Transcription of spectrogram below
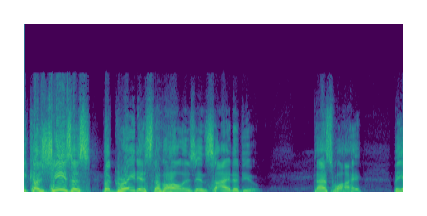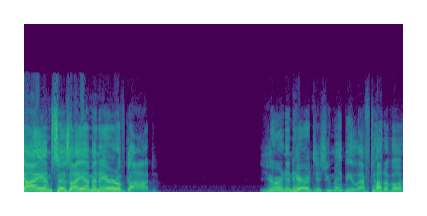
Because Jesus, the greatest of all, is inside of you. That's why. The I am says, I am an heir of God. You're an inheritance. You may be left out of a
